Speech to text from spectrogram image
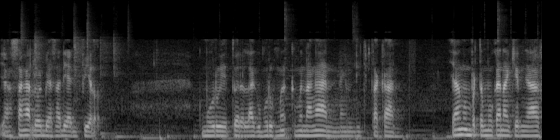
yang sangat luar biasa di Anfield. Gemuruh itu adalah gemuruh kemenangan yang diciptakan yang mempertemukan akhirnya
